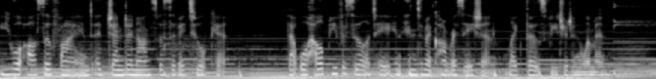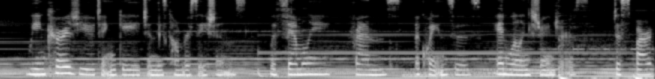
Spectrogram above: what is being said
you will also find a gender non-specific toolkit that will help you facilitate an intimate conversation like those featured in Women. We encourage you to engage in these conversations with family, friends, acquaintances, and willing strangers to spark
